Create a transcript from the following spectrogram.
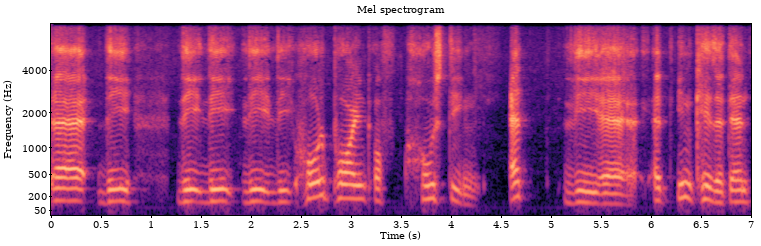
uh, the, the the the the whole point of hosting at the uh, at, in KZN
